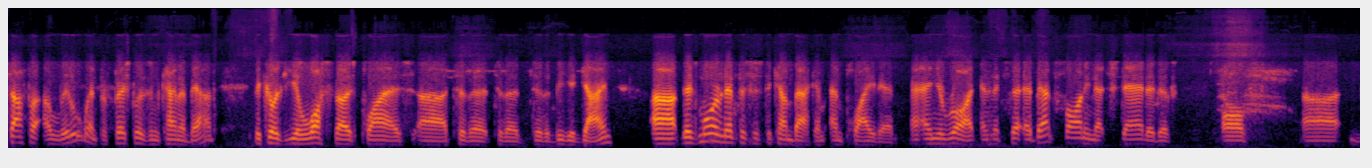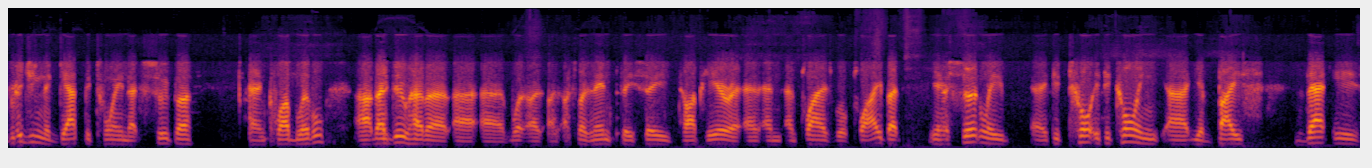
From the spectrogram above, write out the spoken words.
suffer a little when professionalism came about because you lost those players uh, to the to the to the bigger game. Uh, there's more of an emphasis to come back and, and play there, and you're right. And it's about finding that standard of of uh, bridging the gap between that super and club level. Uh, they do have a, a, a what I, suppose an NPC type here, and, and, and, players will play. But you know, certainly uh, if you call, if you're calling uh, your base, that is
